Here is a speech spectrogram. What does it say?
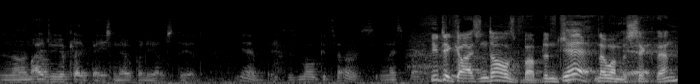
And I Why know- do you play bass? Nobody else did. Yeah, because there's more guitarists and less bass. you did Guys and Dolls, Bob, didn't you? Yeah. No one was sick then.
